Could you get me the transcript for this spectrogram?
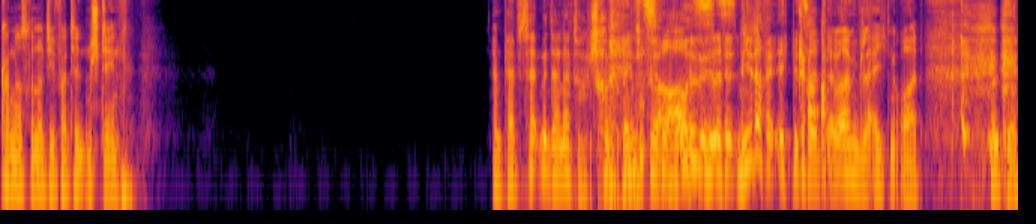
kann das relativ weit hinten stehen. Dann bleibst du halt mit deiner Deutschrockband Zu Hause. Ist mir doch Bist halt egal. immer am gleichen Ort. Okay.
